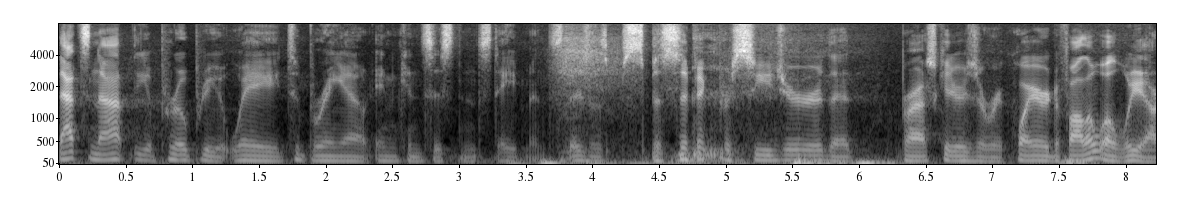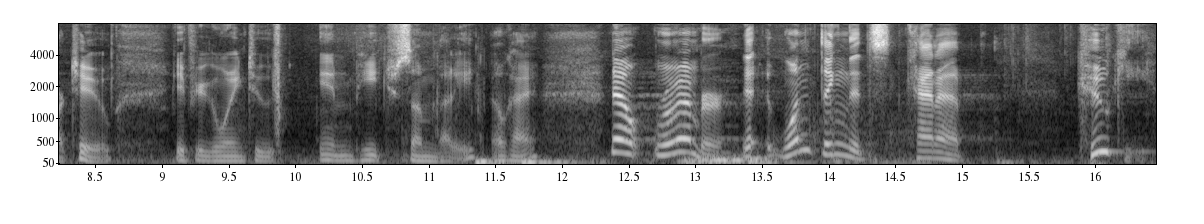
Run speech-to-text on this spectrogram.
that's not the appropriate way to bring out inconsistent statements. There's a specific procedure that prosecutors are required to follow. Well, we are too, if you're going to impeach somebody. Okay. Now, remember, one thing that's kind of kooky,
